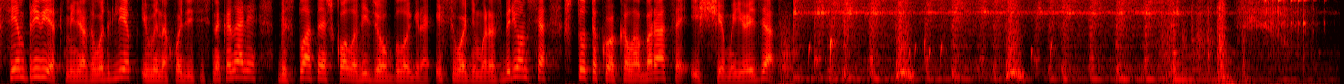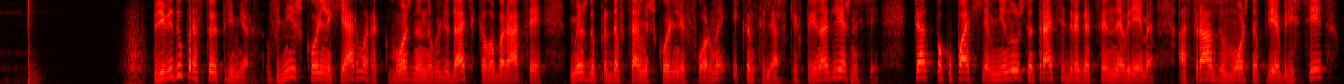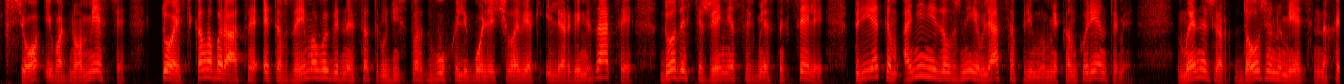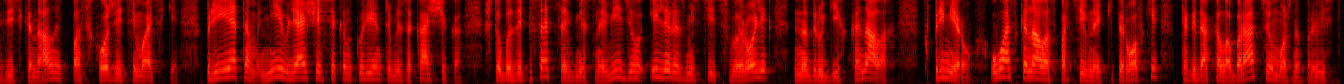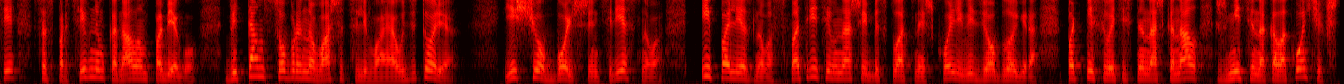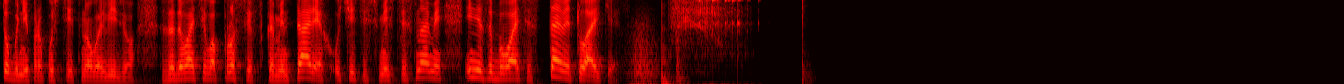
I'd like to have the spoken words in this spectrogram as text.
Всем привет! Меня зовут Глеб, и вы находитесь на канале «Бесплатная школа видеоблогера». И сегодня мы разберемся, что такое коллаборация и с чем ее едят. Приведу простой пример. В дни школьных ярмарок можно наблюдать коллаборации между продавцами школьной формы и канцелярских принадлежностей. Так покупателям не нужно тратить драгоценное время, а сразу можно приобрести все и в одном месте. То есть коллаборация – это взаимовыгодное сотрудничество двух или более человек или организаций до достижения совместных целей. При этом они не должны являться прямыми конкурентами. Менеджер должен уметь находить каналы по схожей тематике, при этом не являющиеся конкурентами заказчика, чтобы записать совместное видео или разместить свой ролик на других каналах. К примеру, у вас канал о спортивной экипировке, тогда коллаборацию можно провести со спортивным каналом по бегу, ведь там собрана ваша целевая аудитория. Еще больше интересного и полезного смотрите в нашей бесплатной школе видеоблогера. Подписывайтесь на наш канал, жмите на колокольчик, чтобы не пропустить новое видео. Задавайте вопросы в комментариях, учитесь вместе с нами и не забывайте ставить лайки.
